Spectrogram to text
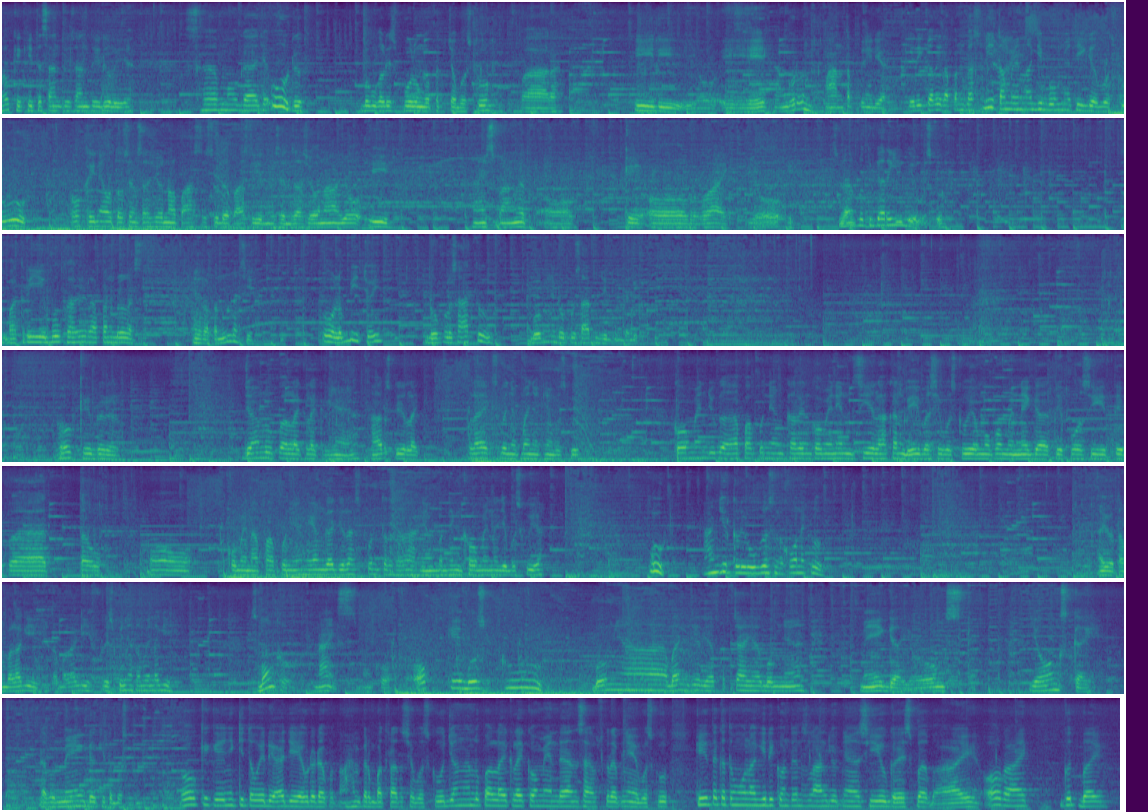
Oke, kita santuy-santuy dulu ya. Semoga aja. Uh, duh. Bom kali 10 nggak pecah bosku. Parah. Ini yo eh anggur mantap ini dia. Jadi kali 18 ditambahin lagi bomnya 3 bosku. Oke ini auto sensasional pasti sudah pasti ini sensasional yo ih. Nice banget. Oke alright yo ih. 93 ribu ya bosku. 4000 kali 18 eh 18 ya Oh lebih cuy 21 bomnya 21 jadi tadi Oke okay, brother. Jangan lupa like-like-nya ya. Harus di like Like sebanyak-banyaknya bosku. Komen juga apa pun yang kalian komenin Silahkan bebas ya bosku. Yang mau komen negatif, positif Atau mau komen apa pun ya. Yang gak jelas pun terserah. Yang penting komen aja bosku ya. Uh Anjir kali 12 nggak connect lu. Ayo tambah lagi Tambah lagi. Free spinnya tambahin lagi semongko nice semongko oke bosku. Bomnya banjir ya pecah ya bomnya. Mega Yongs. Yongs Sky dapat mega kita bosku. Oke kayaknya kita WD aja ya. Udah dapat hampir 400 ya bosku. Jangan lupa like like komen dan subscribe nya ya bosku. Kita ketemu lagi di konten selanjutnya. See you guys. Bye bye alright. Goodbye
